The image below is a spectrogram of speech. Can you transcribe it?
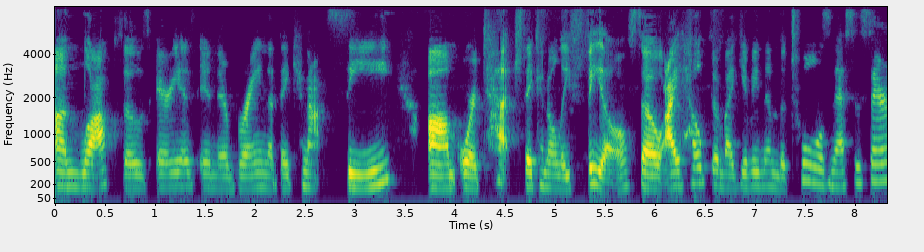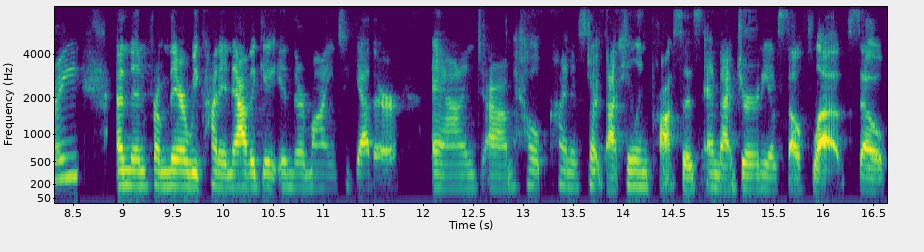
unlock those areas in their brain that they cannot see um, or touch, they can only feel. So I help them by giving them the tools necessary. And then from there, we kind of navigate in their mind together and um, help kind of start that healing process and that journey of self love. So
